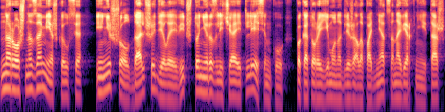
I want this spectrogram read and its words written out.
нарочно замешкался и не шел дальше, делая вид, что не различает лесенку, по которой ему надлежало подняться на верхний этаж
